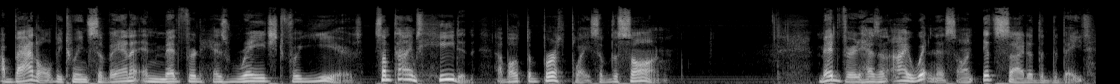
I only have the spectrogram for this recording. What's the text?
A battle between Savannah and Medford has raged for years, sometimes heated about the birthplace of the song. Medford has an eyewitness on its side of the debate.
